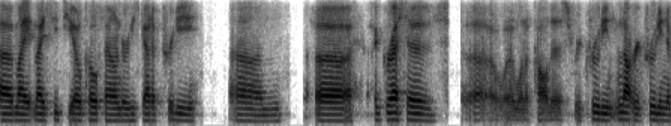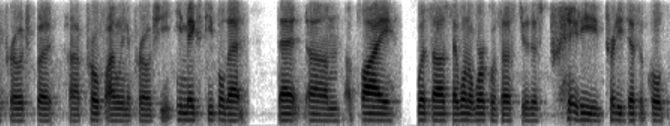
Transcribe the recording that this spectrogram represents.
uh, my my CTO co-founder, he's got a pretty um, uh, aggressive uh, what I want to call this recruiting, not recruiting approach, but uh, profiling approach. He he makes people that that um, apply with us, that want to work with us, do this pretty pretty difficult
